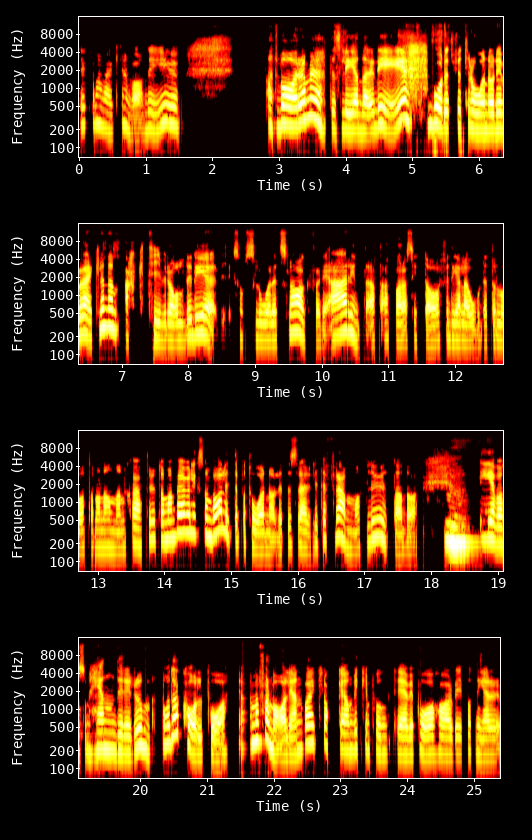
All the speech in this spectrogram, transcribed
Det kan man verkligen vara. Det är ju att vara mötesledare, det är både ett förtroende och det är verkligen en aktiv roll. Det är det vi liksom slår ett slag för. Det är inte att, att bara sitta och fördela ordet och låta någon annan sköta det, utan man behöver liksom vara lite på tårna och lite, sådär, lite framåtlutad och mm. se vad som händer i rummet. Både ha koll på ja, men formalien, vad är klockan, vilken punkt är vi på, har vi fått ner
